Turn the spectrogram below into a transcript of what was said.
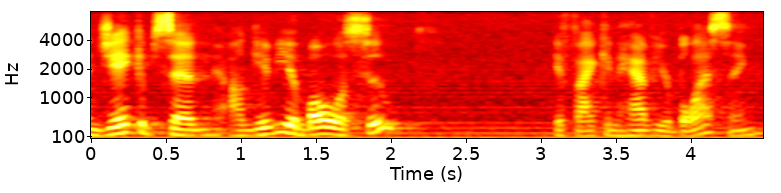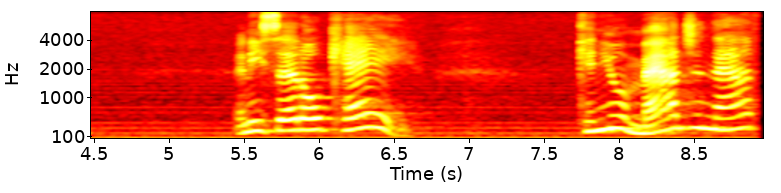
And Jacob said, I'll give you a bowl of soup if I can have your blessing. And he said, Okay. Can you imagine that?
